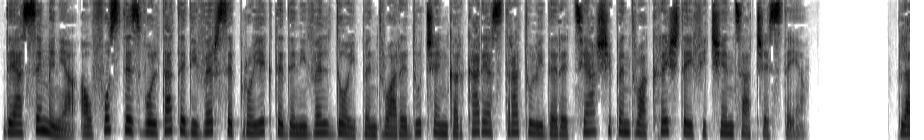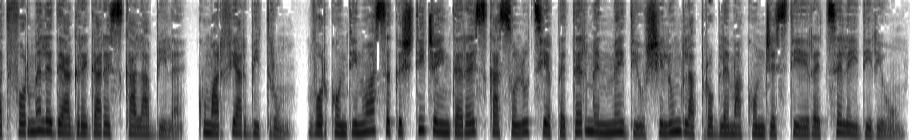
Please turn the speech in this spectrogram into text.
De asemenea, au fost dezvoltate diverse proiecte de nivel 2 pentru a reduce încărcarea stratului de rețea și pentru a crește eficiența acesteia platformele de agregare scalabile, cum ar fi Arbitrum, vor continua să câștige interes ca soluție pe termen mediu și lung la problema congestiei rețelei Dirium.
